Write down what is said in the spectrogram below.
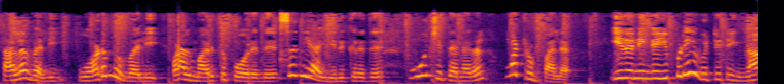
தலைவலி உடம்பு வலி பால் மறுத்து போறது வசதியா இருக்கிறது மூச்சு திணறல் மற்றும் பல. இதை நீங்க இப்படியே விட்டுட்டீங்கன்னா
